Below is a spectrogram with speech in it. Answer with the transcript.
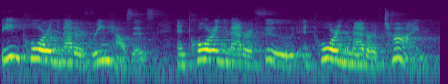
Being poor in the matter of greenhouses, and poor in the matter of food, and poor in the matter of time,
